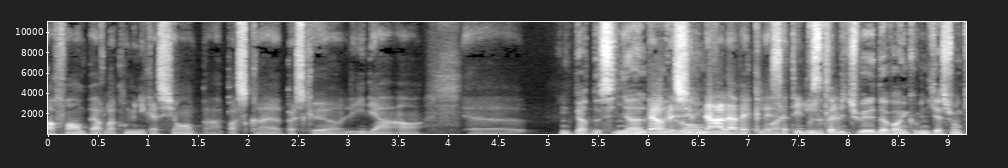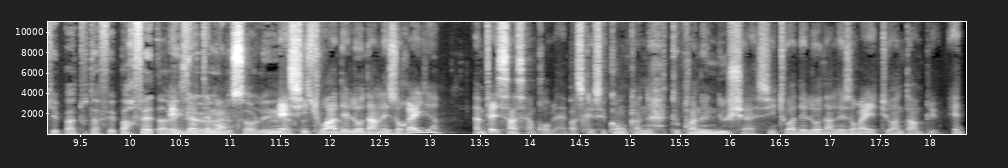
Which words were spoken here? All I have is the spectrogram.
Parfois, on perd la communication parce que parce que il y a un, euh, une perte de signal. Une perte de signal avec les ouais. satellites. Vous êtes habitué d'avoir une communication qui n'est pas tout à fait parfaite avec Exactement. le sol. Et Mais si tu as de l'eau dans les oreilles, en fait, ça, c'est un problème, parce que c'est comme quand tu prends une douche, si tu as de l'eau dans les oreilles, tu n'entends plus. Et,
